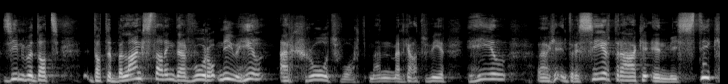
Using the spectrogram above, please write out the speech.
zien we dat, dat, de belangstelling daarvoor opnieuw heel erg groot wordt. Men, men gaat weer heel uh, geïnteresseerd raken in mystiek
